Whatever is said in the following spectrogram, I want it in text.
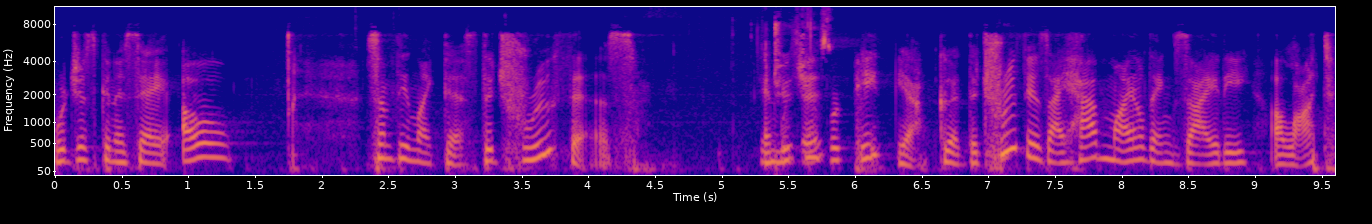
We're just going to say, oh, something like this. The truth is, the and truth would you is? repeat? Yeah, good. The truth is, I have mild anxiety a lot.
